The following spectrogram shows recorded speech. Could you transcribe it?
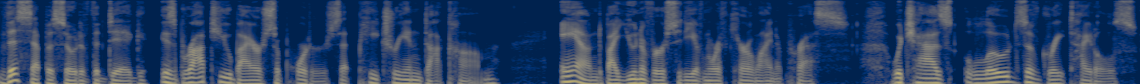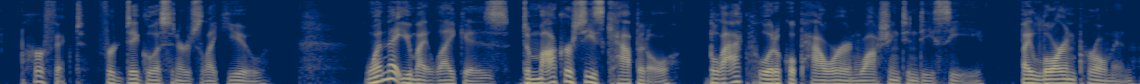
This episode of The Dig is brought to you by our supporters at patreon.com and by University of North Carolina Press, which has loads of great titles perfect for Dig listeners like you. One that you might like is Democracy's Capital Black Political Power in Washington, D.C. by Lauren Pearlman.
